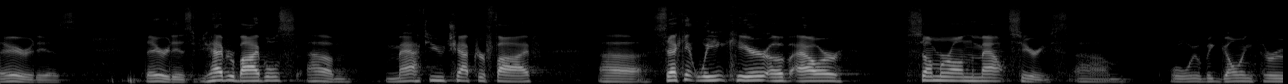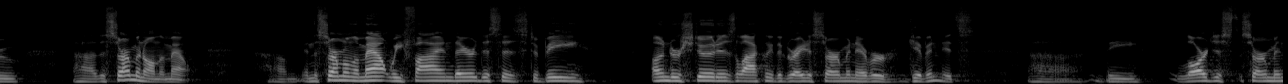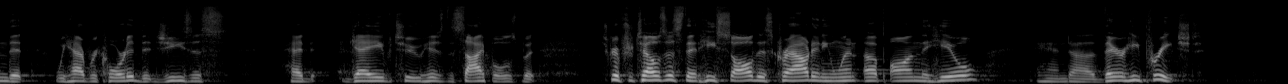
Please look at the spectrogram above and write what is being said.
There it is. There it is. If you have your Bibles, um, Matthew chapter 5, uh, second week here of our Summer on the Mount series, um, where we'll be going through uh, the Sermon on the Mount. Um, in the Sermon on the Mount, we find there this is to be understood as likely the greatest sermon ever given. It's uh, the largest sermon that we have recorded that Jesus had gave to his disciples, but scripture tells us that he saw this crowd and he went up on the hill and uh, there he preached.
